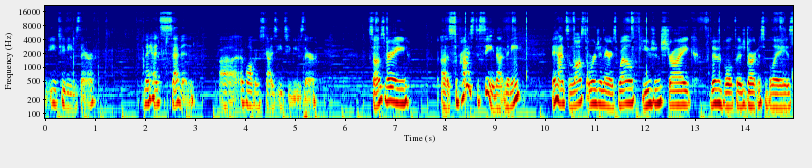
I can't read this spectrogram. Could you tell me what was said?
ETBs there. They had seven uh, Evolving Skies ETBs there. So I was very uh, surprised to see that many. They had some Lost Origin there as well, Fusion Strike, Vivid Voltage, Darkness Ablaze.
